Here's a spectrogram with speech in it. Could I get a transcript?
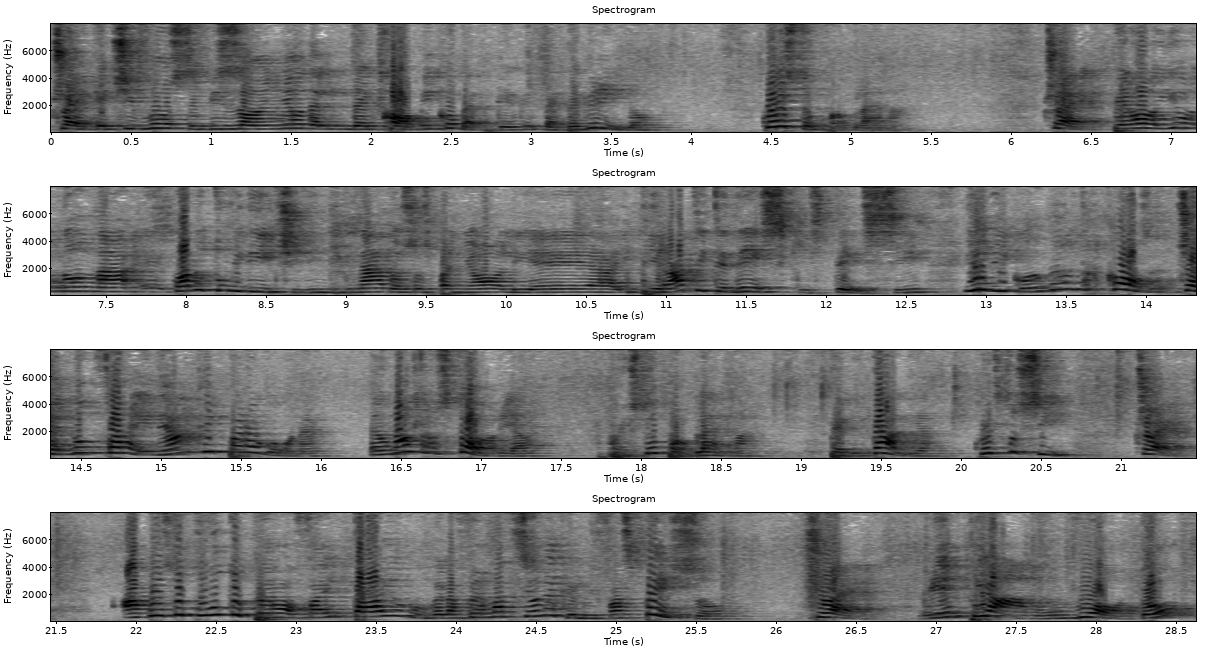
cioè che ci fosse bisogno del, del comico Beppe, Beppe, Grillo. Questo è un problema. Cioè, però io non. Eh, quando tu mi dici gli indignados spagnoli e eh, i pirati tedeschi stessi, io dico un'altra cosa, cioè non farei neanche il paragone, è un'altra storia. Questo è un problema per l'Italia, questo sì. Cioè, a questo punto però fa il paio con quell'affermazione che lui fa spesso, cioè riempiamo un vuoto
